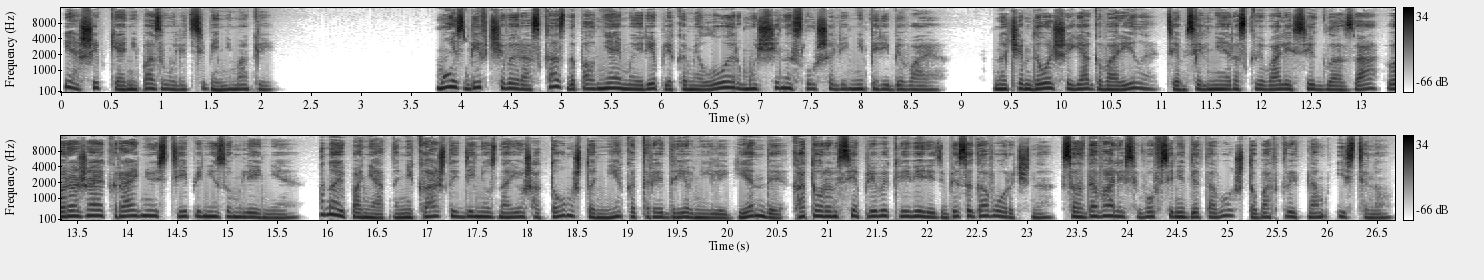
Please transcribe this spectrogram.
и ошибки они позволить себе не могли. Мой сбивчивый рассказ, дополняемый репликами Лойер, мужчины слушали, не перебивая. Но чем дольше я говорила, тем сильнее раскрывались их глаза, выражая крайнюю степень изумления. Оно и понятно, не каждый день узнаешь о том, что некоторые древние легенды, которым все привыкли верить безоговорочно, создавались вовсе не для того, чтобы открыть нам истину,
